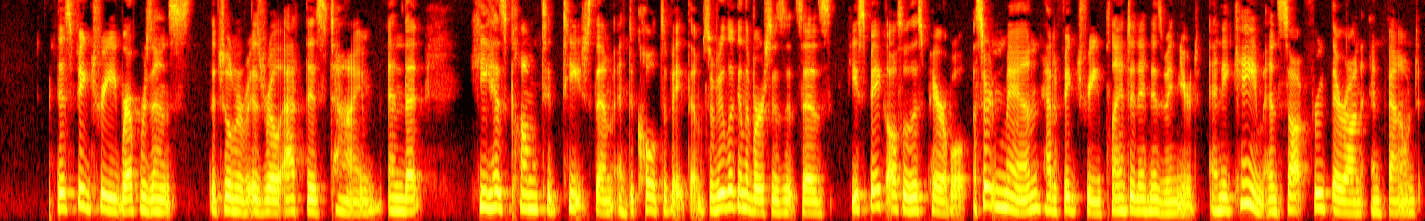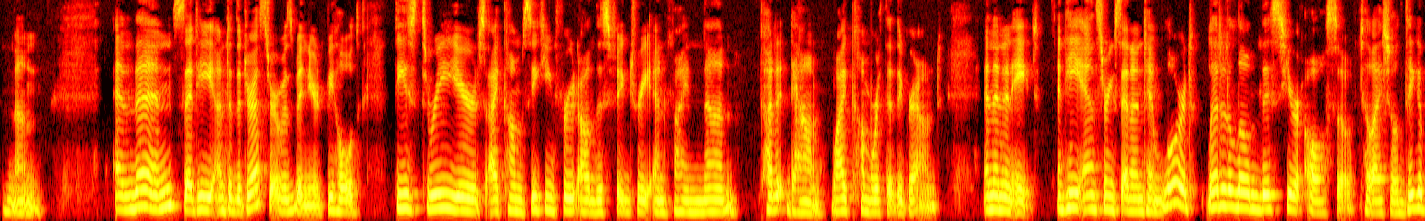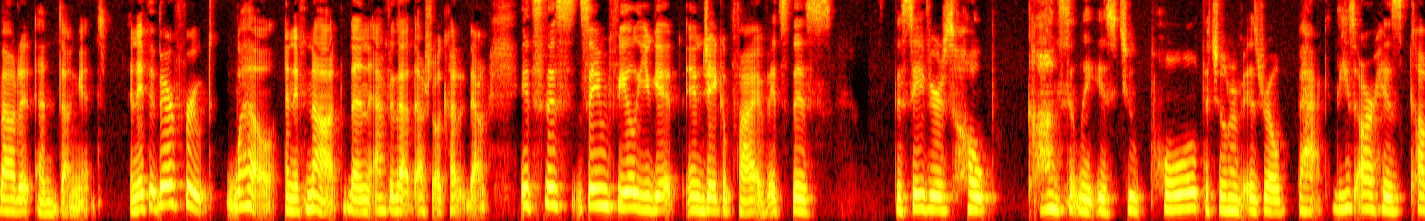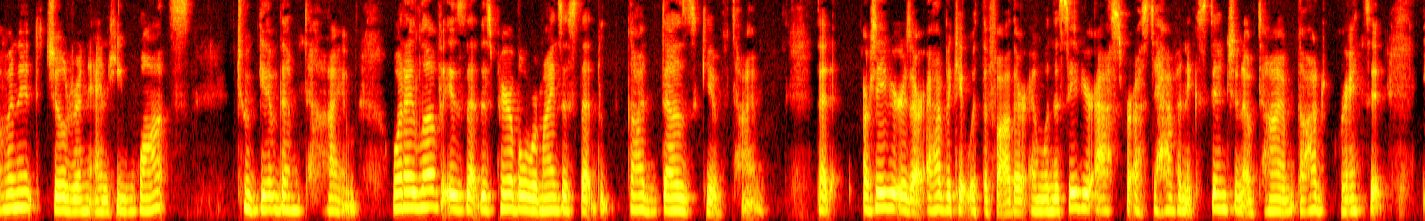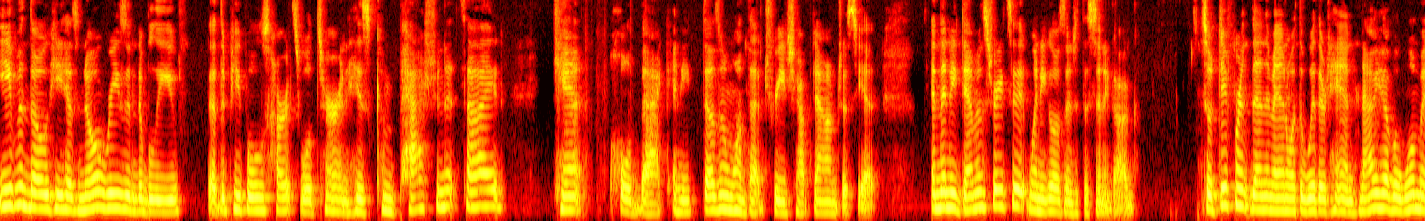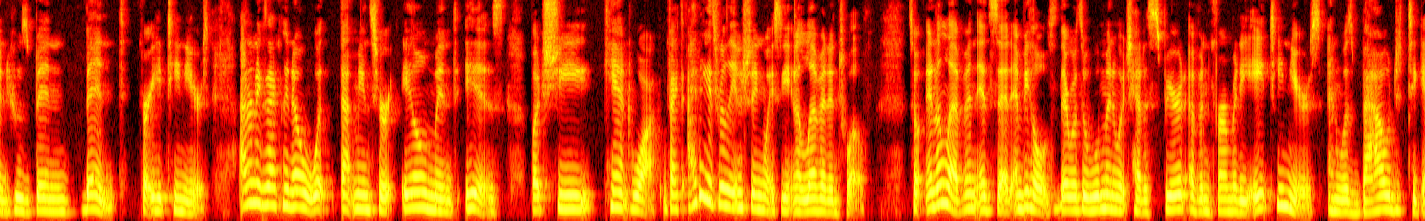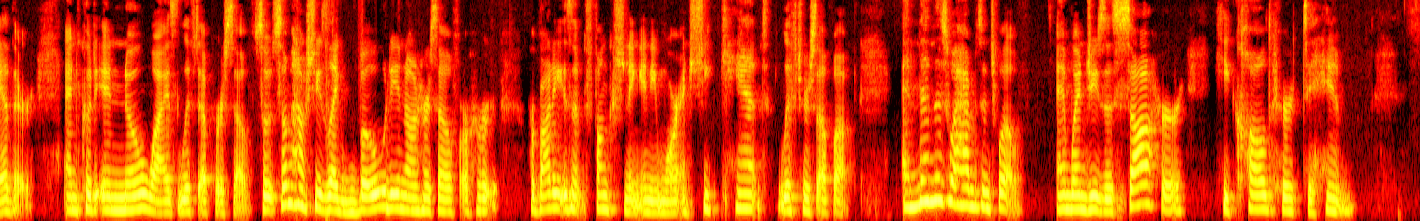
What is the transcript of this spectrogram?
This fig tree represents the children of Israel at this time and that he has come to teach them and to cultivate them. So if you look in the verses, it says, He spake also this parable A certain man had a fig tree planted in his vineyard, and he came and sought fruit thereon and found none. And then said he unto the dresser of his vineyard, Behold, these three years I come seeking fruit on this fig tree and find none. Cut it down. Why cumbereth it the ground? And then in eight, and he answering said unto him, Lord, let it alone this year also, till I shall dig about it and dung it. And if it bear fruit, well, and if not, then after that thou shalt cut it down. It's this same feel you get in Jacob 5. It's this the Savior's hope constantly is to pull the children of Israel back. These are his covenant children, and he wants to give them time. What I love is that this parable reminds us that God does give time, that our Savior is our advocate with the Father, and when the Savior asks for us to have an extension of time, God grants it, even though he has no reason to believe that the people's hearts will turn. His compassionate side can't hold back, and he doesn't want that tree chopped down just yet. And then he demonstrates it when he goes into the synagogue. So different than the man with the withered hand. Now you have a woman who's been bent for 18 years. I don't exactly know what that means her ailment is, but she can't walk. In fact, I think it's really interesting what you see in 11 and 12. So in 11, it said, And behold, there was a woman which had a spirit of infirmity 18 years and was bowed together and could in no wise lift up herself. So somehow she's like bowed in on herself or her, her body isn't functioning anymore and she can't lift herself up. And then this is what happens in 12. And when Jesus saw her, he called her to him.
